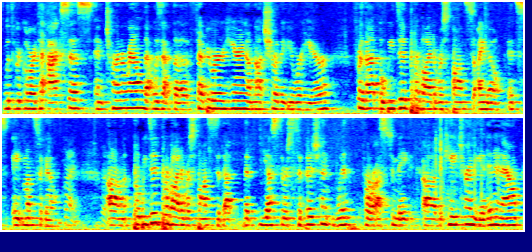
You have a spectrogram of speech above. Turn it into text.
with regard to access and turnaround. That was at the February hearing. I'm not sure that you were here for that, but we did provide a response. I know, it's eight months ago. Right, right. Um, But we did provide a response to that, that yes, there's sufficient width for us to make uh, the K-turn to get in and out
